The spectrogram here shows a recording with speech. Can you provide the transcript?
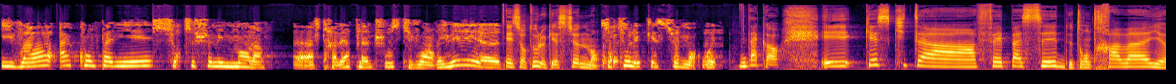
il va accompagner sur ce cheminement-là à travers plein de choses qui vont arriver. Euh, et surtout le questionnement. Surtout les questionnements, oui. D'accord. Et qu'est-ce qui t'a fait passer de ton travail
